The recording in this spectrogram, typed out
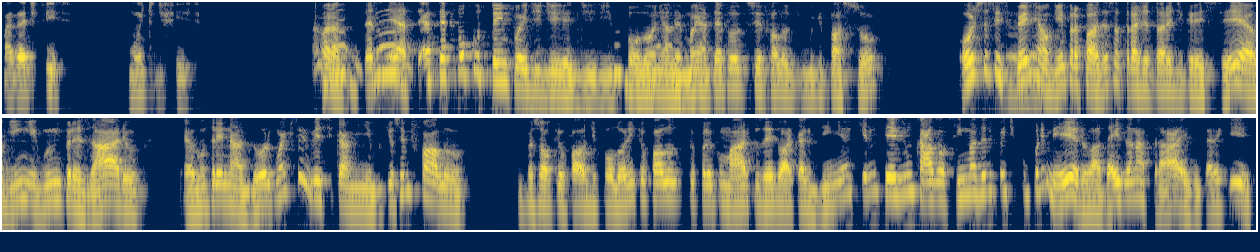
Mas é difícil, muito difícil. Agora, é, é, é até pouco tempo aí de, de, de, de, Polônia e Alemanha, até pelo que você falou do que passou. Hoje você se espelha em uhum. alguém para fazer essa trajetória de crescer? É alguém, algum empresário, algum treinador? Como é que você vê esse caminho? Porque eu sempre falo, o pessoal que eu falo de Polônia, que eu falo que eu falei com o Marcos aí do Arcadinha, que ele teve um caso assim, mas ele foi tipo o primeiro, lá 10 anos atrás, um cara que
